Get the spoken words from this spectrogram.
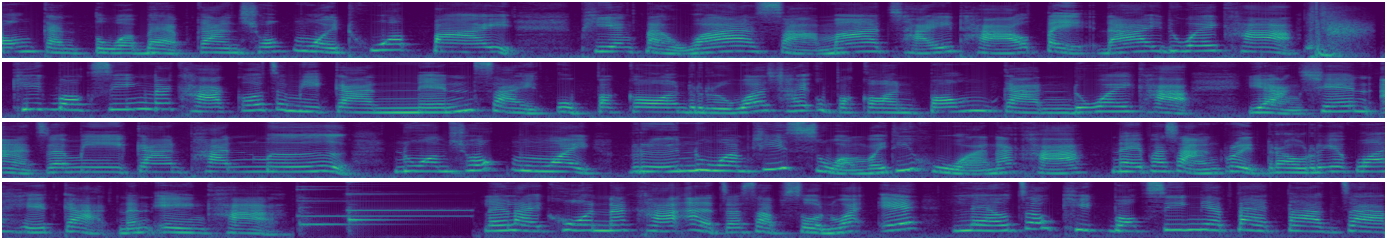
ป้องกันตัวแบบการชกมวยทั่วไป เพียงแต่ว่าสามารถใช้เท้าเตะได้ด้วยค่ะคิกบ็อกซิ่งนะคะก็จะมีการเน้นใส่อุปกรณ์ หรือว่าใช้อุปกรณ์ป้องกันด้วยค่ะ อย่างเช่นอาจจะมีการพันมือ นวมชกมวย หรือนวมที่สวมไว้ที่หัวนะคะ ในภาษาอังกฤษเราเรียกว่า head guard นั่นเองค่ะ หลายๆ คนนะคะอาจจะสับสนว่าเอ๊ะ แล้วเจ้าคิกบ็อกซิ่งเนี่ยแตกต่างจาก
